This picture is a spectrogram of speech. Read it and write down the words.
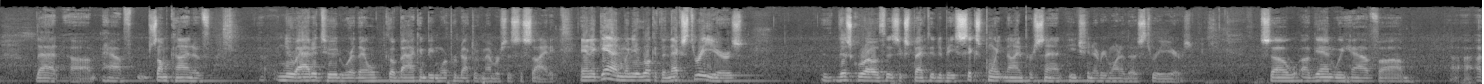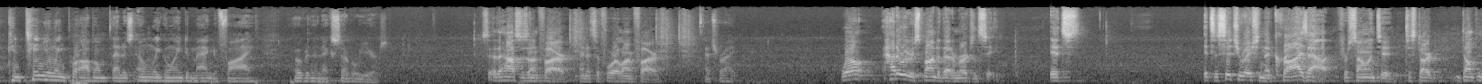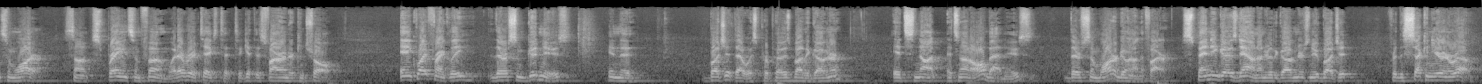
that um, have some kind of new attitude where they'll go back and be more productive members of society. And again, when you look at the next three years, this growth is expected to be 6.9% each and every one of those three years. So again, we have um, a continuing problem that is only going to magnify over the next several years. So the house is on fire and it's a four-alarm fire. That's right. Well, how do we respond to that emergency? It's, it's a situation that cries out for someone to, to start dumping some water, some, spraying some foam, whatever it takes to, to get this fire under control. And quite frankly, there is some good news in the budget that was proposed by the governor. It's not, it's not all bad news. There's some water going on the fire. Spending goes down under the governor's new budget for the second year in a row.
